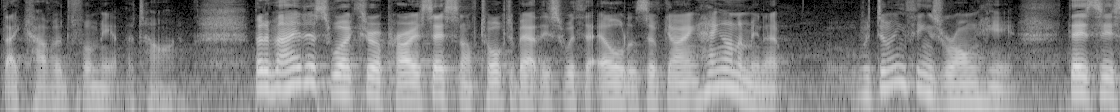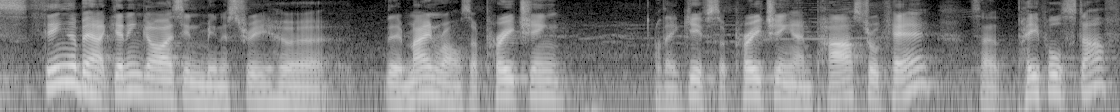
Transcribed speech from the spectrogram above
they covered for me at the time. But it made us work through a process, and I've talked about this with the elders, of going, hang on a minute, we're doing things wrong here. There's this thing about getting guys in ministry who are, their main roles are preaching, or their gifts are preaching and pastoral care, so people stuff.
